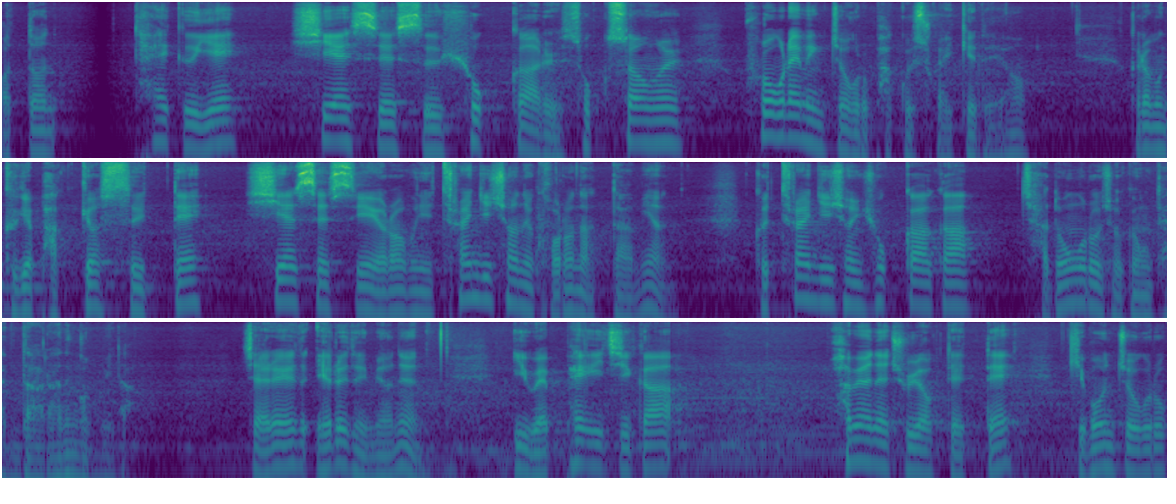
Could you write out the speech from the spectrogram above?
어떤 태그의 CSS 효과를, 속성을 프로그래밍적으로 바꿀 수가 있게 돼요. 그러면 그게 바뀌었을 때 CSS에 여러분이 transition을 걸어놨다면 그 transition 효과가 자동으로 적용된다라는 겁니다. 자, 예를, 예를 들면은 이 웹페이지가 화면에 출력될 때 기본적으로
